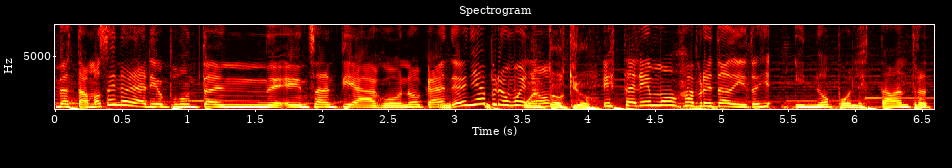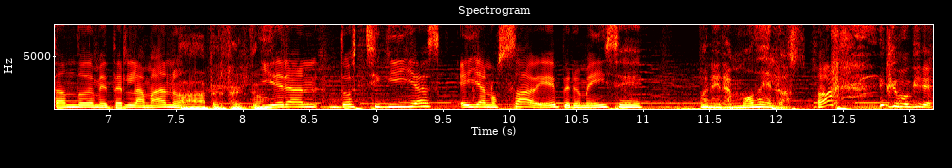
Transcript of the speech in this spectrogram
no estamos en horario punta en, en Santiago, ¿no? Ca- Ya, pero bueno, o en Tokio. estaremos apretaditos. Y no, pues le estaban tratando de meter la mano. Ah, perfecto. Y eran dos chiquillas, ella no sabe, pero me dice, bueno, eran modelos. ¿ah? como que...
